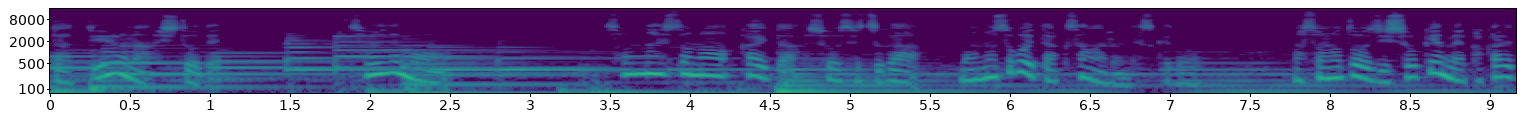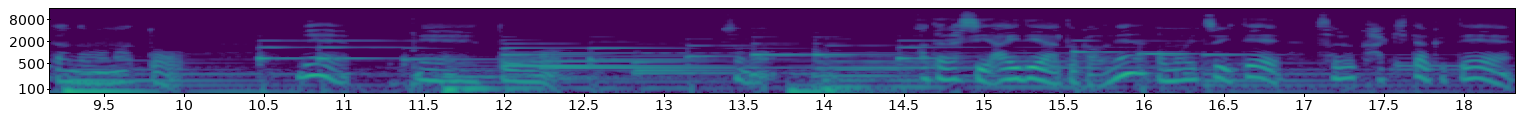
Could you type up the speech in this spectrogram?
たっていうような人でそれでもそんな人の書いた小説がものすごいたくさんあるんですけど、まあ、その当時一生懸命書かれたんだろうなと。でえっ、とその新しいアイデアとかをね思いついてそれを書きたくて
